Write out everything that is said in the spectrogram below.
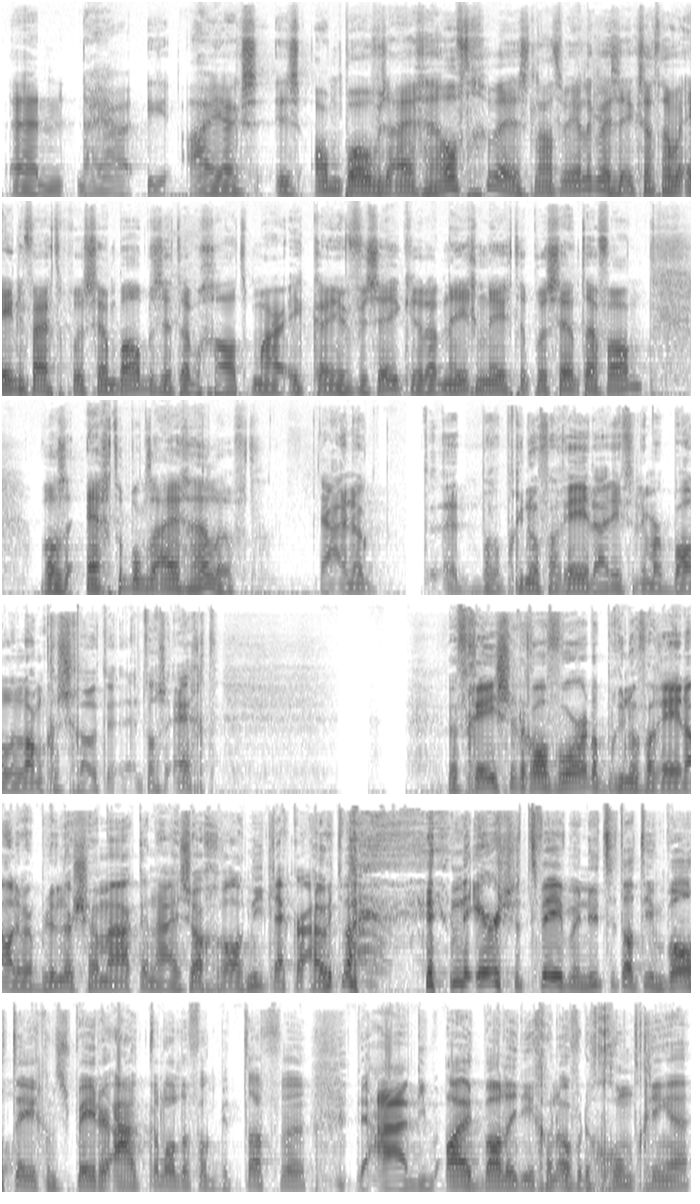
En nou ja, Ajax is amper over zijn eigen helft geweest. Laten we eerlijk wezen. Ik zag dat we 51% balbezit hebben gehad. Maar ik kan je verzekeren dat 99% daarvan was echt op onze eigen helft. Ja, en ook Bruno Varela, heeft alleen maar ballen lang geschoten. Het was echt... We vreesden er al voor dat Bruno Varela alleen maar blunders zou maken. Nou, hij zag er al niet lekker uit. in de eerste twee minuten dat hij een bal tegen een speler aanknalde van Getafe. Ja, die uitballen die gewoon over de grond gingen.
